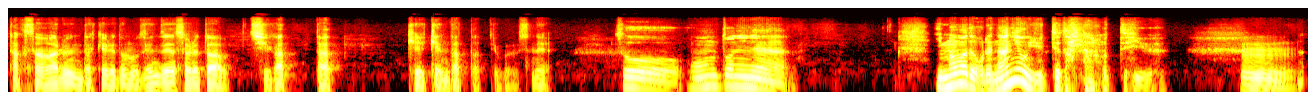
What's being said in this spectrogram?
たくさんあるんだけれども、全然それとは違った経験だったっていうことですね。そう、本当にね、今まで俺何を言ってたんだろうっていう、うん。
